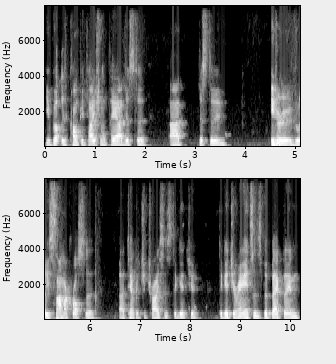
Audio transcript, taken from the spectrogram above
You've got the computational power just to uh, just to iteratively sum across the uh, temperature traces to get you to get your answers. But back then,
